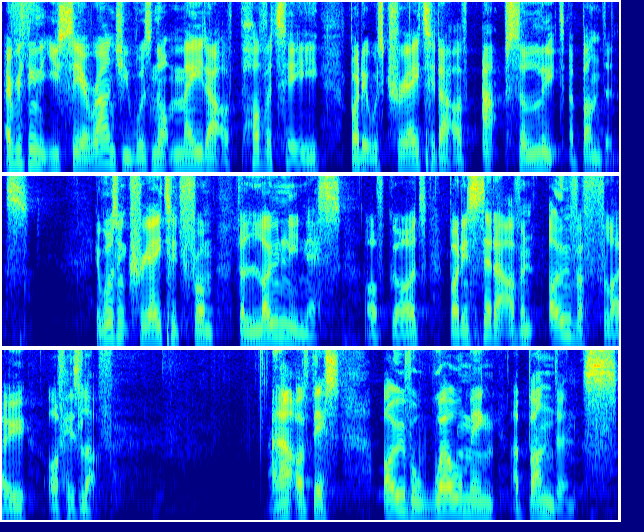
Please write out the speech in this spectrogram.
Everything that you see around you was not made out of poverty, but it was created out of absolute abundance. It wasn't created from the loneliness of God, but instead out of an overflow of his love. And out of this overwhelming abundance,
